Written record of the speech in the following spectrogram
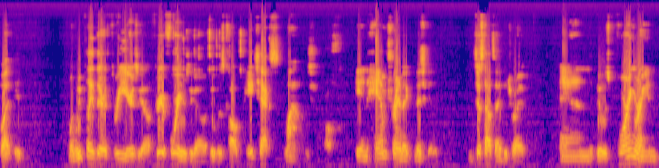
but it when we played there three years ago, three or four years ago, it was called Paychecks Lounge in Hamtramck, Michigan, just outside Detroit. And it was pouring rain,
